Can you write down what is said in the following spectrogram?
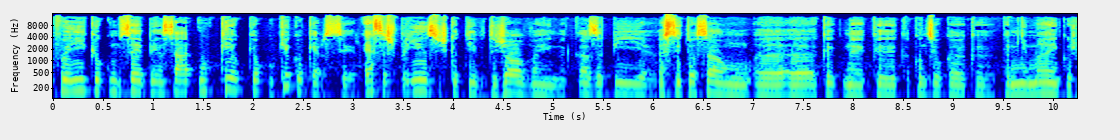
foi aí que eu comecei a pensar: o que, que eu, o que é que eu quero ser? Essas experiências que eu tive de jovem, na Casa Pia, a situação uh, uh, que, né, que, que, aconteceu com, com, com, a minha mãe, com, os,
